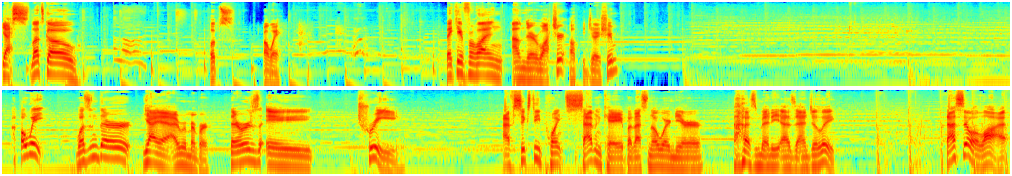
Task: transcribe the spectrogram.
Yes, let's go. Hello. Whoops. Wrong oh, way. Thank you for flying under Watcher. Hope you enjoy your stream. Oh wait, wasn't there? Yeah, yeah, I remember. There was a tree. I have 60.7k, but that's nowhere near as many as Angelique. That's still a lot.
